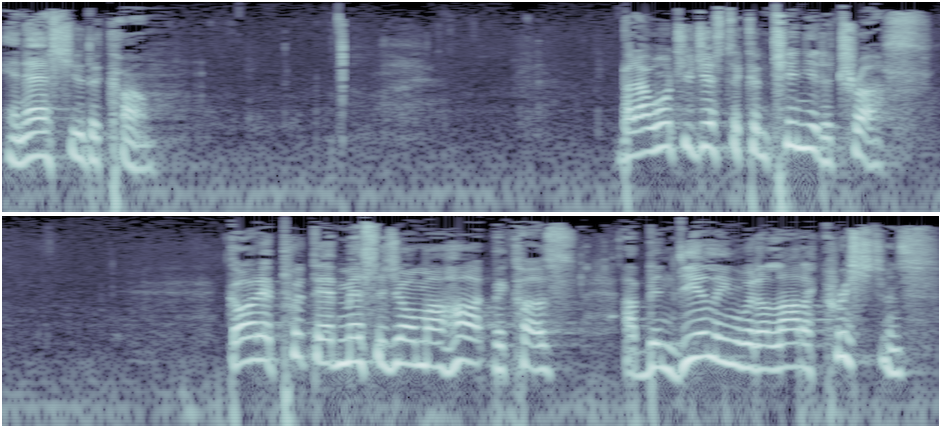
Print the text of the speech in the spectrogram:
and ask you to come. But I want you just to continue to trust. God had put that message on my heart because I've been dealing with a lot of Christians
